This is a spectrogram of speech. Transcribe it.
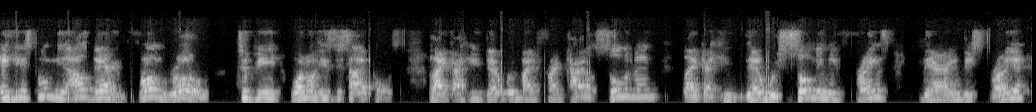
And he's put me out there in front row to be one of his disciples. Like uh, he did with my friend Kyle Sullivan, like uh, he did with so many friends they are in this project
